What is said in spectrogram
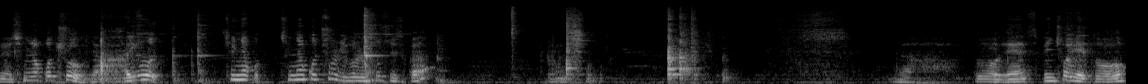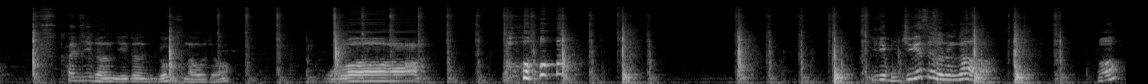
예, 청양고추. 야 이거 청양 청양고추를 이걸로 쓸 수 있을까요? 야, 또 예, 스핀초리에 또 칼질은 이런 여기서 나오죠. 우와. 이게 묵직해서 그런가? 어?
